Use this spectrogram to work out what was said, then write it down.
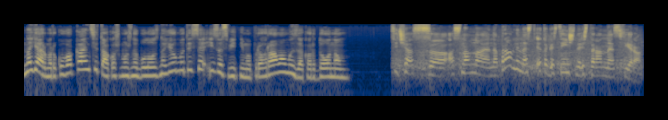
На ярмарку вакансій також можна було ознайомитися із освітніми програмами за кордоном. Сейчас э, основная направленность – это гостинично-ресторанная сфера.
